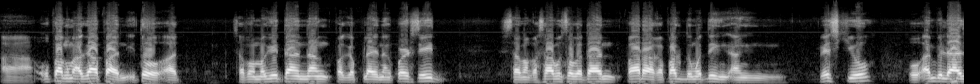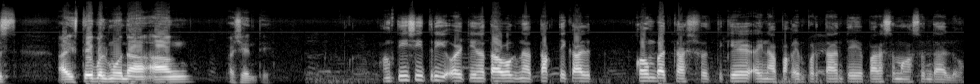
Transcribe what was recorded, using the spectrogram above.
ah, upang maagapan ito at sa pamagitan ng pag-apply ng first aid sa mga kasamang sugatan para kapag dumating ang rescue o ambulance ay stable muna ang pasyente. Ang TC3 or tinatawag na Tactical Combat Casualty Care ay napaka-importante para sa mga sundalo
